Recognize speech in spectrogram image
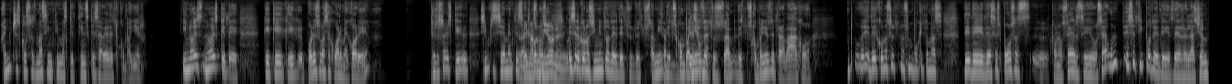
hay muchas cosas más íntimas que tienes que saber de tu compañero. Y no es, no es que te, que, que, que por eso vas a jugar mejor, ¿eh? Pero sabes que simplemente es, el, es el conocimiento de, de, de tus amigos, de tus compañeros, de tus, de tus compañeros de trabajo, de conocernos un poquito más, de, de, de las esposas, eh, conocerse, o sea, un, ese tipo de, de, relación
